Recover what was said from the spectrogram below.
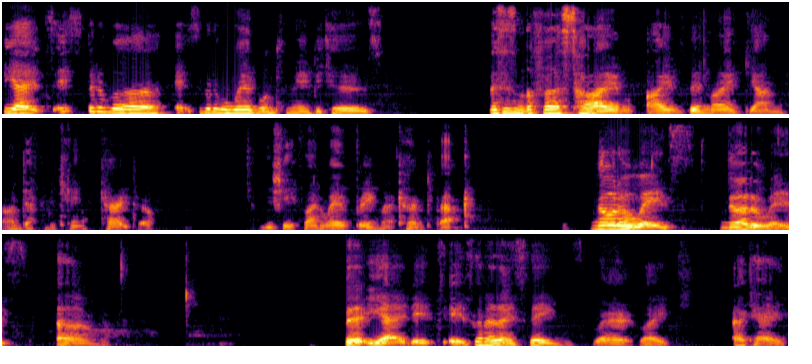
yeah, it's, it's a bit of a, it's a bit of a weird one for me because this isn't the first time I've been like, yeah, I'm, I'm definitely killing a character. Usually find a way of bringing that character back. Not always. Not always. Um, but yeah, it's it's one of those things where it's like, okay,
